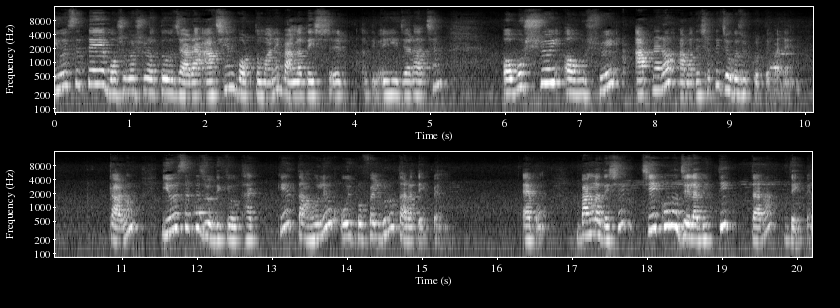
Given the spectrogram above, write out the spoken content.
ইউএসএতে বসবাসরত যারা আছেন বর্তমানে, বাংলাদেশের যারা আছেন অবশ্যই অবশ্যই আপনারাও আমাদের সাথে যোগাযোগ করতে পারেন। কারণ ইউএসএতে যদি কেউ থাকে তাহলে ওই প্রোফাইলগুলো তারা দেখবেন। এবং বাংলাদেশে যে কোনো জেলা ভিত্তিক তারা দেখবেন।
